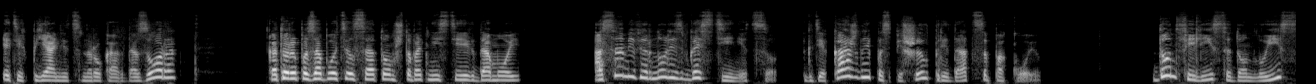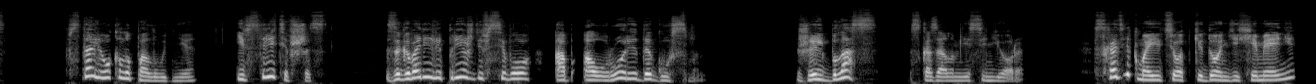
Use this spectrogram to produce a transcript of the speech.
этих пьяниц на руках дозора, который позаботился о том, чтобы отнести их домой, а сами вернулись в гостиницу, где каждый поспешил предаться покою. Дон Фелис и Дон Луис встали около полудня и, встретившись, заговорили прежде всего об Ауроре де Гусман. — Жильблас, — сказала мне сеньора, — сходи к моей тетке Донье Химене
